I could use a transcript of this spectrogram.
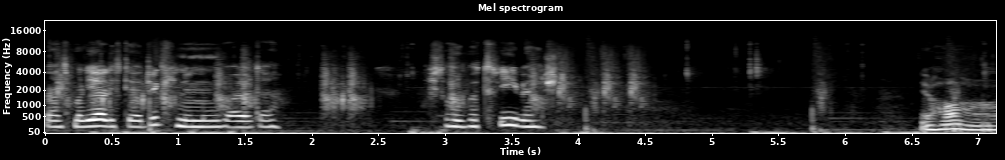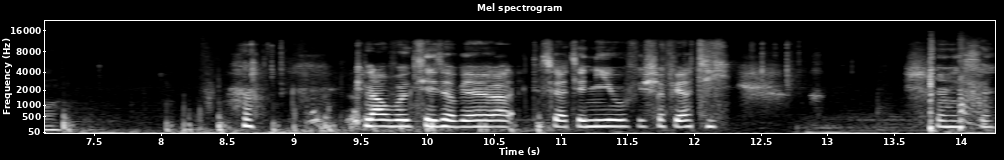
Ganz mal ehrlich, der hat wirklich einen Move, Alter. Ist doch übertrieben. Ja. Genau, wo ich gesehen habe, das hört ja nie auf, ist ja fertig. Scheiße.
